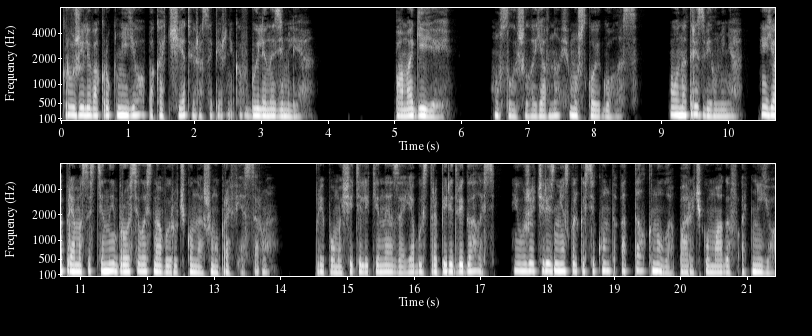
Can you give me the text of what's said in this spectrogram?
кружили вокруг нее, пока четверо соперников были на земле. «Помоги ей», — услышала я вновь мужской голос. Он отрезвил меня, и я прямо со стены бросилась на выручку нашему профессору. При помощи телекинеза я быстро передвигалась и уже через несколько секунд оттолкнула парочку магов от нее.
